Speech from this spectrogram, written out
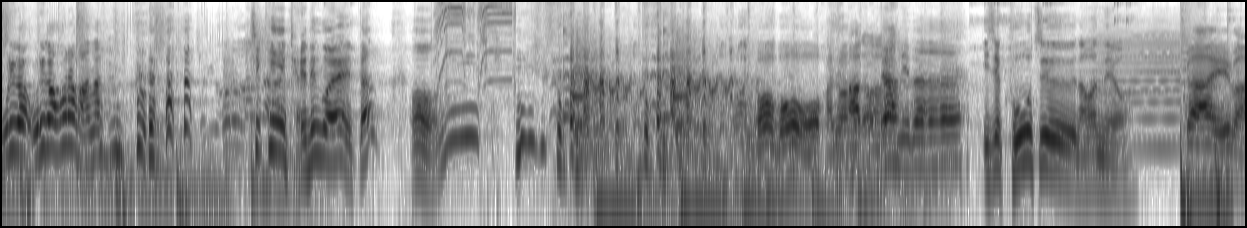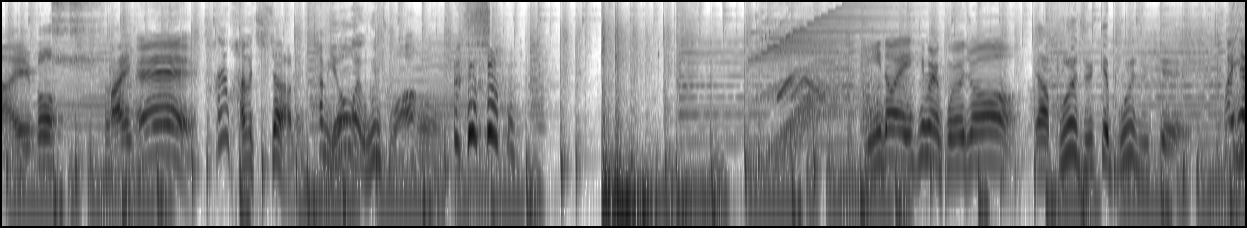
우리가 우리가 허락 안 하면 치킨이 되는 거야 일단? 어. 먹어 먹어 먹어 가져와 아 감사합니다. 이제 구호즈 남았네요. 가위바위보 바이 에이, 사냥 가면 진짜 잘해. 참 이런 거에 운 좋아. 리더의 힘을 보여줘. 야 보여줄게 보여줄게 파이팅!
